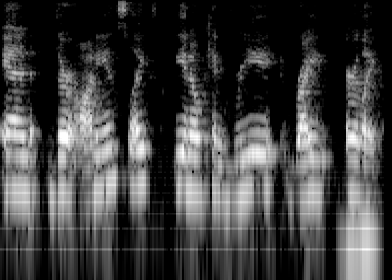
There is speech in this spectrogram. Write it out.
and their audience like you know can read write or like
